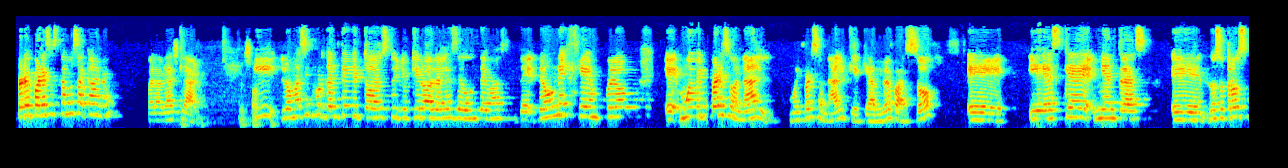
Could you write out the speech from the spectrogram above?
Pero para eso estamos acá, ¿no? Para hablar claro. Exacto. Y lo más importante de todo esto, yo quiero hablarles de un tema, de, de un ejemplo eh, muy personal, muy personal que, que, a mí me pasó. Eh, y es que mientras eh, nosotros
